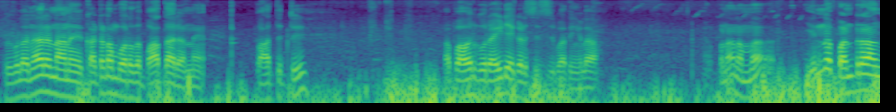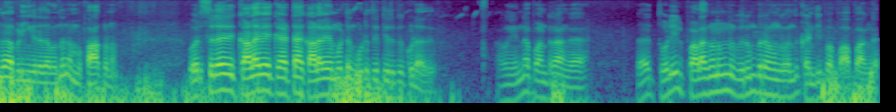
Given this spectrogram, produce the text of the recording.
இப்போ இவ்வளோ நேரம் நான் கட்டடம் போகிறத பார்த்தாரு அண்ணன் பார்த்துட்டு அப்போ அவருக்கு ஒரு ஐடியா கிடச்சிருச்சு பார்த்தீங்களா அப்போனா நம்ம என்ன பண்ணுறாங்க அப்படிங்கிறத வந்து நம்ம பார்க்கணும். ஒரு சிலர் கலவை கேட்டால் கலவையை மட்டும் கொடுத்துட்டு இருக்கக்கூடாது அவங்க என்ன பண்ணுறாங்க அதாவது தொழில் பழகணும்னு விரும்புகிறவங்க வந்து கண்டிப்பாக பார்ப்பாங்க.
